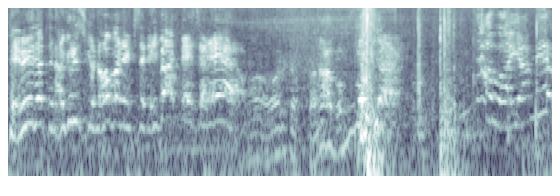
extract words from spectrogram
てめえだって殴るしか能がねえくせに威張ってんじゃねえよ悪かったなボンボンだはやめろ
